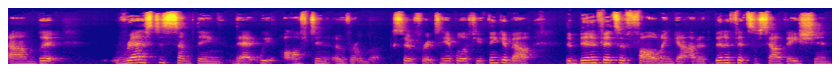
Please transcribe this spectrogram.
Um, but rest is something that we often overlook. So, for example, if you think about the benefits of following God or the benefits of salvation,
